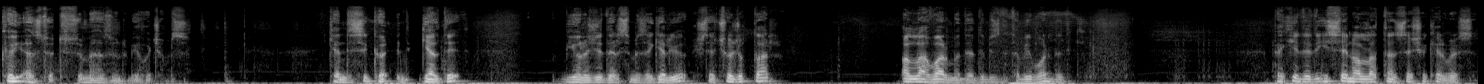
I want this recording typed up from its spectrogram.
Köy enstitüsü mezunu bir hocamız. Kendisi geldi. Biyoloji dersimize geliyor. İşte çocuklar Allah var mı dedi. Biz de tabii var dedik. Peki dedi isteyin Allah'tan size şeker versin.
